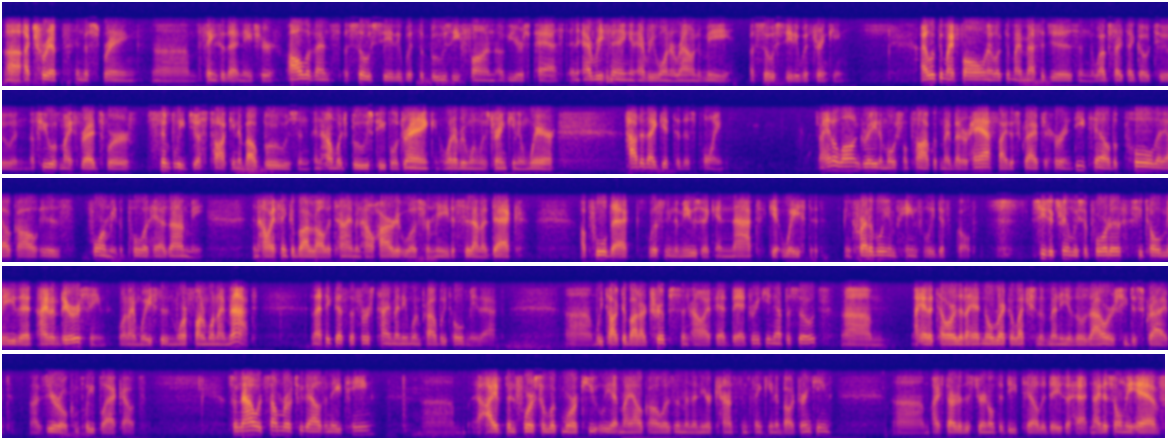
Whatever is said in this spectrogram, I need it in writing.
uh, a trip in the spring, um, things of that nature. All events associated with the boozy fun of years past, and everything and everyone around me associated with drinking. I looked at my phone, I looked at my messages and the websites I go to, and a few of my threads were simply just talking about booze and, and how much booze people drank and what everyone was drinking and where. How did I get to this point? I had a long, great emotional talk with my better half. I described to her in detail the pull that alcohol is for me, the pull it has on me, and how I think about it all the time, and how hard it was for me to sit on a deck, a pool deck, listening to music, and not get wasted. Incredibly and painfully difficult. She's extremely supportive. She told me that I'm embarrassing when I'm wasted and more fun when I'm not. And I think that's the first time anyone probably told me that. Um, we talked about our trips and how I've had bad drinking episodes. Um, I had to tell her that I had no recollection of many of those hours she described, uh, zero complete blackouts. So now it's summer of 2018. Um, I've been forced to look more acutely at my alcoholism and the near constant thinking about drinking. Um, I started this journal to detail the days ahead, and I just only have,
